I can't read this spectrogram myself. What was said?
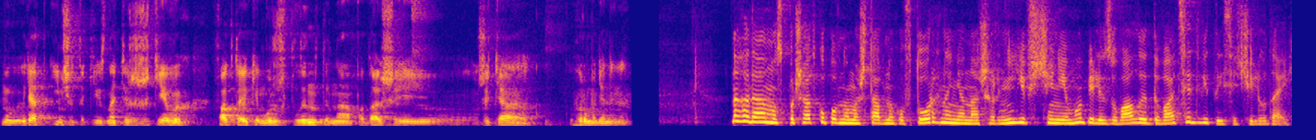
ну ряд інших таких знаєте, життєвих факторів, які можуть вплинути на подальше е, життя громадянина. Нагадаємо, з початку повномасштабного вторгнення на Чернігівщині мобілізували 22 тисячі людей.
